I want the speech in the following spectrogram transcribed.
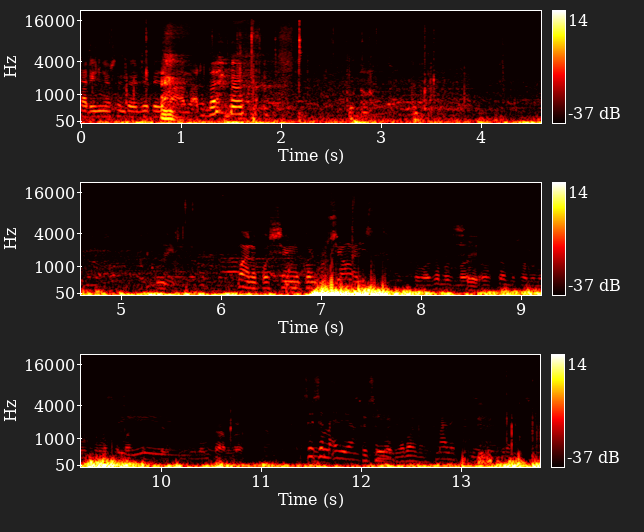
cariñoso, entonces yo te llamaba Marta. bueno, pues en conclusión os Sí. os damos alguna información máis, por si queres complementarla. Seis e media. Seis e media, vale. Vale, pues. Gracias.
